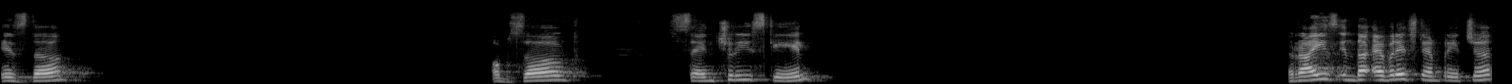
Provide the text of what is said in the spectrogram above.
is the observed century scale rise in the average temperature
